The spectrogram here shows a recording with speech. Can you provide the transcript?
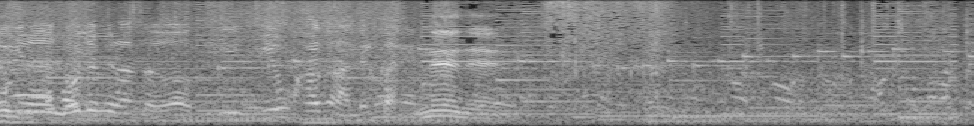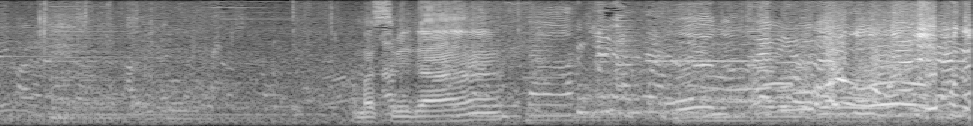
여기는 노점이라서 이 미국 카드는 안 될 거 아니에요. 네네. 고맙습니다. 아이고, 이렇게 예쁜데,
